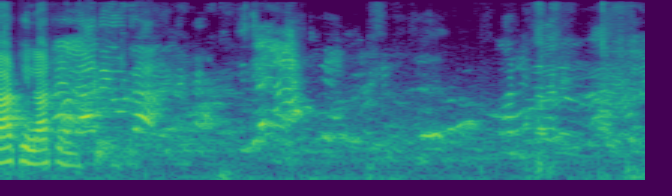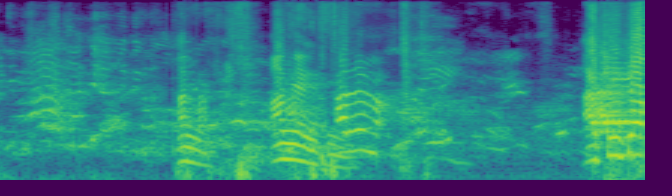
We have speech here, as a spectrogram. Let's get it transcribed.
লাঠি লাঠি। আমি আমি আইছি আতিকা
